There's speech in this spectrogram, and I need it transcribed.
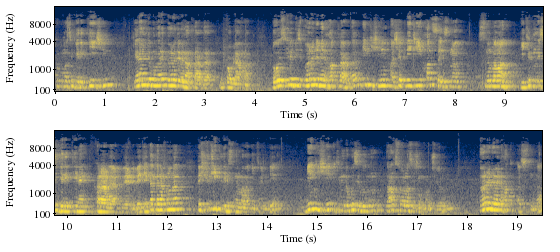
kurulması gerektiği için genelde bunlar hep ön ödemeli hatlarda bu problem var. Dolayısıyla biz ön ödemeli hatlarda bir kişinin açabileceği hat sayısına sınırlama getirilmesi gerektiğine karar ver- verildi BTK tarafından ve şu şekilde bir sınırlama getirildi. Bir kişi 2009 yılından sonrası için konuşuyorum. Ön ödemeli hat açısından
